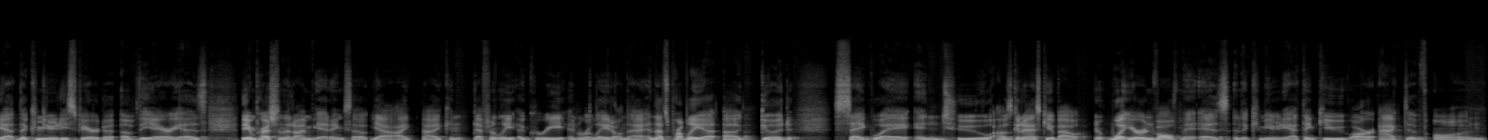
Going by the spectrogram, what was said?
yeah, the community spirit of- the area is the impression that I'm getting. So yeah, I I can definitely agree and relate on that, and that's probably a, a good segue into. I was going to ask you about what your involvement is in the community. I think you are active on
